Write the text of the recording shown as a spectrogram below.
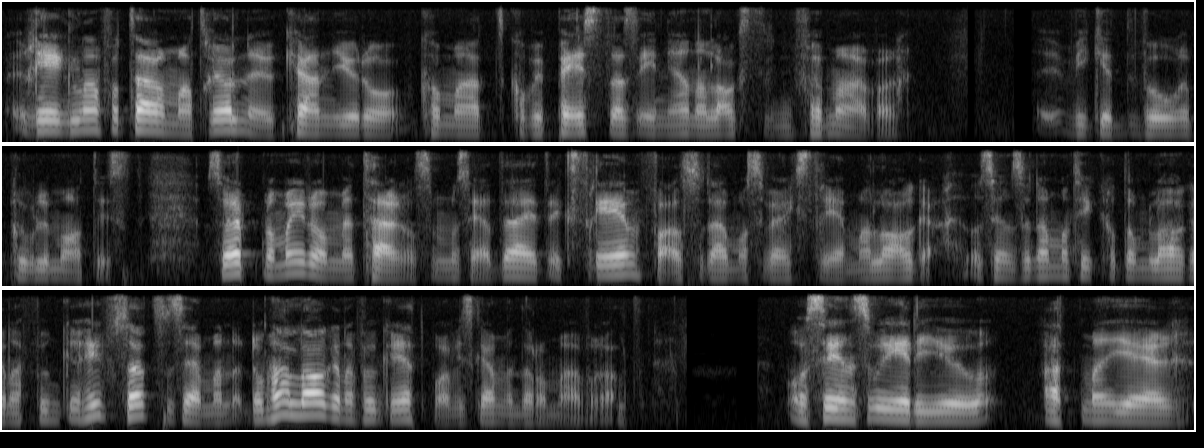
reglerna för terrormaterial nu kan ju då komma att copy-pastas in i annan lagstiftning framöver. Vilket vore problematiskt. Så öppnar man ju då med terror som man säger det här är ett extremfall så där måste vi ha extrema lagar. Och sen så när man tycker att de lagarna funkar hyfsat så säger man de här lagarna funkar jättebra, vi ska använda dem överallt. Och sen så är det ju att man ger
